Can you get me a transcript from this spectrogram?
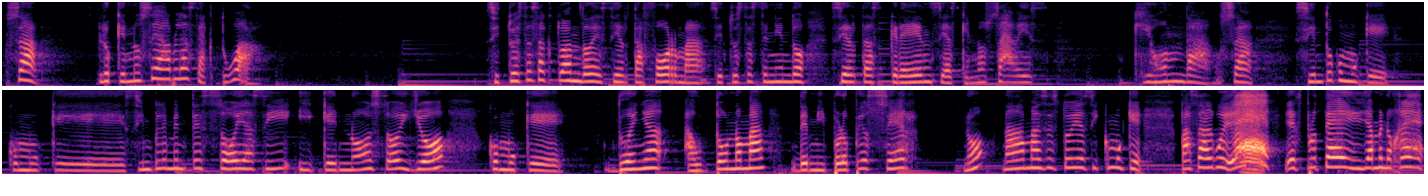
O sea, lo que no se habla se actúa. Si tú estás actuando de cierta forma, si tú estás teniendo ciertas creencias que no sabes, ¿qué onda? O sea, siento como que como que simplemente soy así y que no soy yo como que dueña autónoma de mi propio ser, ¿no? Nada más estoy así como que pasa algo y ¡eh! Ya exploté y ya me enojé.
